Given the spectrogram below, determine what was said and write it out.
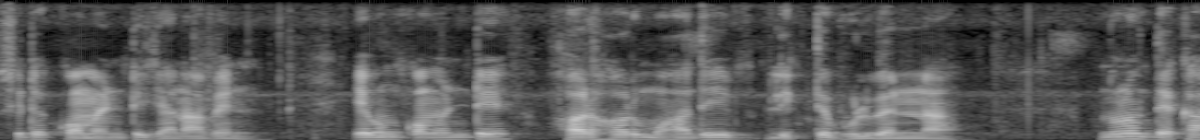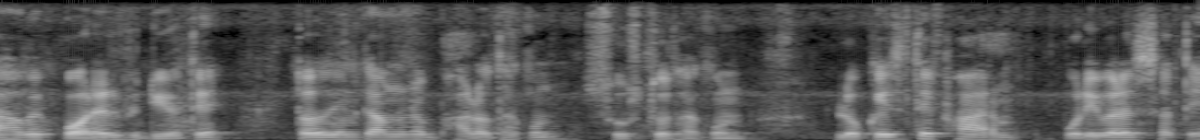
সেটা কমেন্টে জানাবেন। এবং কমেন্টে হর হর মহাদেব লিখতে ভুলবেন না। বন্ধুরা দেখা হবে পরের ভিডিওতে। ততদিনকে আপনারা ভালো থাকুন, সুস্থ থাকুন। লোকেশ দে ফার্ম পরিবারের সাথে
